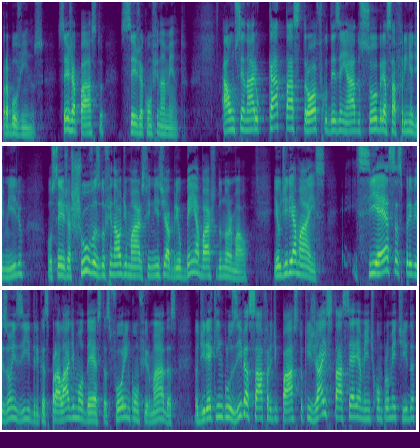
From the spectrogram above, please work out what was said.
para bovinos, seja pasto, seja confinamento. Há um cenário catastrófico desenhado sobre a safrinha de milho, ou seja, chuvas do final de março e início de abril bem abaixo do normal. Eu diria mais, se essas previsões hídricas para lá de modestas forem confirmadas, eu diria que inclusive a safra de pasto que já está seriamente comprometida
